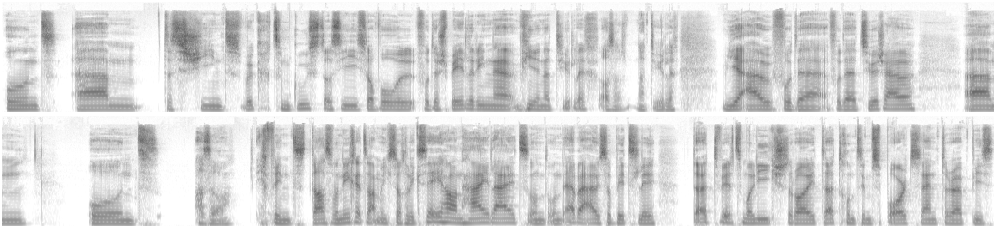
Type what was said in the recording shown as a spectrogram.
und ähm, das scheint wirklich zum Gusto sein, sowohl von den Spielerinnen wie natürlich, also natürlich, wie auch von den, von den Zuschauern. Ähm, und also ich finde, das, was ich jetzt einmal so ein bisschen gesehen habe, Highlights und, und eben auch so ein bisschen, dort wird es mal eingestreut, dort kommt im Sports Center etwas,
